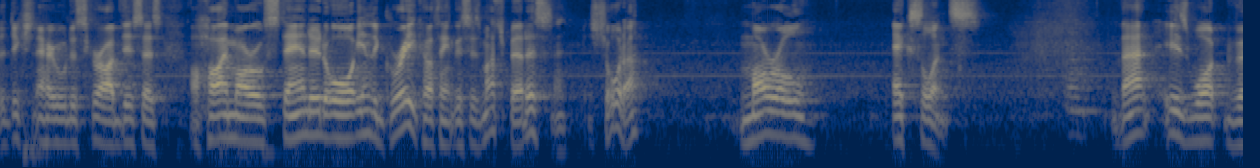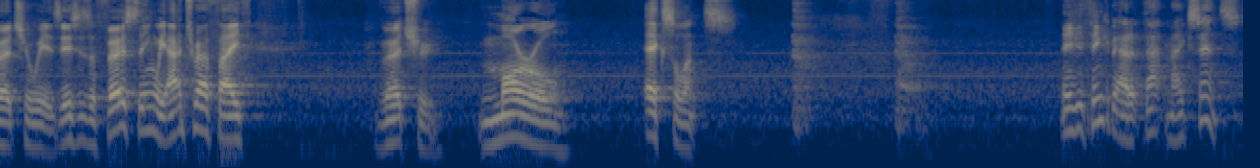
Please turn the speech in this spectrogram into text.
the dictionary will describe this as a high moral standard, or in the Greek, I think this is much better, shorter, moral excellence. That is what virtue is. This is the first thing we add to our faith virtue, moral excellence. And if you think about it, that makes sense.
